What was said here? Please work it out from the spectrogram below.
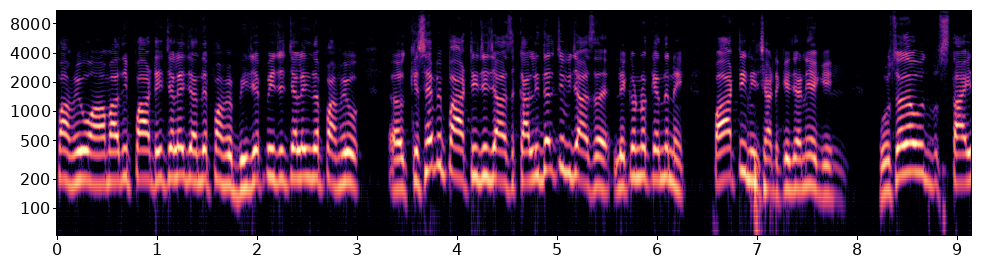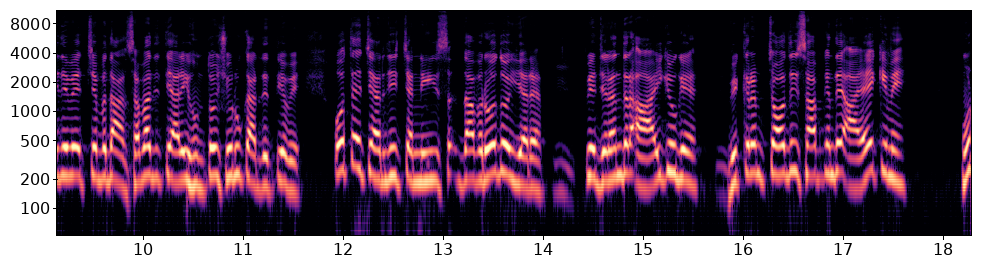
ਭਾਵੇਂ ਉਹ ਆਮ ਆਦਮੀ ਪਾਰਟੀ ਚਲੇ ਜਾਂਦੇ ਭਾਵੇਂ ਬੀਜੇਪੀ 'ਚ ਚਲੇ ਜਾਂਦੇ ਭਾਵੇਂ ਉਹ ਕਿਸੇ ਵੀ ਪਾਰਟੀ 'ਚ ਜਾ ਸਕ ਅਕਾਲੀ ਦਲ 'ਚ ਵੀ ਜਾ ਸਕਦੇ ਲੇਕਿਨ ਉਹ ਕਹਿੰਦੇ ਨਹੀਂ ਪਾਰਟੀ ਨਹੀਂ ਛੱਡ ਕੇ ਜਾਣੀ ਹੈਗੀ। ਹੋ। ਸਕਦਾ ਉਹ 27 ਦੇ ਵਿੱਚ ਵਿਧਾਨ ਸਭਾ ਦੀ ਤਿਆਰੀ ਹੁਣ ਤੋਂ ਸ਼ੁਰੂ ਕਰ ਦਿੱਤੀ ਹੋਵੇ। ਉੱਥੇ ਚਰਨਜੀਤ ਚੰਨੀ ਦਾ ਵਿਰੋਧ ਹੋਈ ਜਾ ਰਿਹਾ ਵੀ ਜਲੰਧਰ ਆ ਹੀ ਕਿਉਂ ਗਏ ਵਿਕਰਮ ਚੌਧਰੀ ਸਾਹਿਬ ਕਹਿੰਦੇ ਆਏ ਕਿਵੇਂ? ਹੁਣ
